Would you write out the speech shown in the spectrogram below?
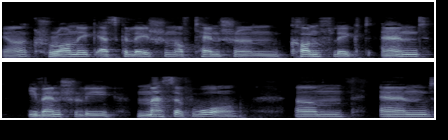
yeah, chronic escalation of tension, conflict, and eventually massive war. Um, and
